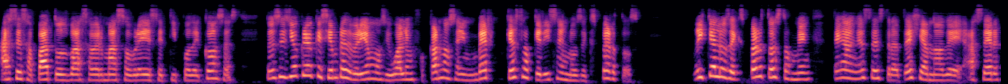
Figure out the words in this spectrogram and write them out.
hace zapatos va a saber más sobre ese tipo de cosas. Entonces, yo creo que siempre deberíamos igual enfocarnos en ver qué es lo que dicen los expertos. Y que los expertos también tengan esta estrategia, ¿no? De hacer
